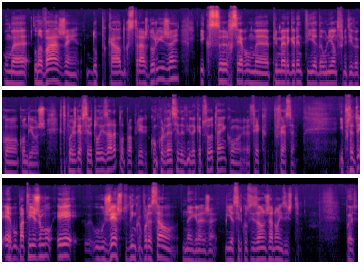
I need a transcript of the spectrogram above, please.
uma lavagem do pecado que se traz de origem e que se recebe uma primeira garantia da união definitiva com, com Deus, que depois deve ser atualizada pela própria concordância da vida que a pessoa tem com a fé que professa. E, portanto, é, o batismo é o gesto de incorporação na Igreja e a circuncisão já não existe. Pois,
